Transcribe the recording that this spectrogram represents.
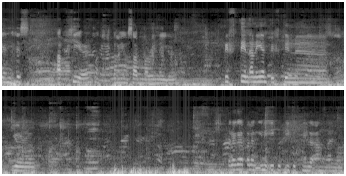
Ayan up here, makikita mo yung submarine na yun. 15, ano yan, 15 uh, euro. Talaga palang iniikot-ikot nila ang ano,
